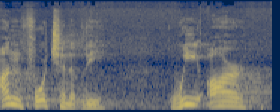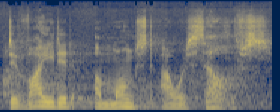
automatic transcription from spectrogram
unfortunately, we are divided amongst ourselves.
